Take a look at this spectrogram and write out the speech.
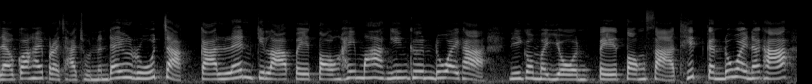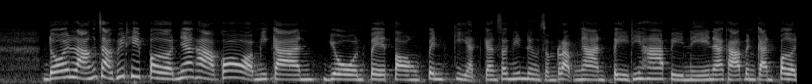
แล้วก็ให้ประชาชนนั้นได้รู้จักการเล่นกีฬาเปตองให้มากยิ่งขึ้นด้วยค่ะ นี่ก็มาโยนเปตองสาธิตกันด้วยนะคะ โดยหลังจากพิธีเปิดเนี่ยค่ะ ก็มีการโยนเปตองเป็นเกียรติกันสักนิดหนึ่งสำหรับงานปีที่ 5 ปีนี้นะคะ เป็นการเปิด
